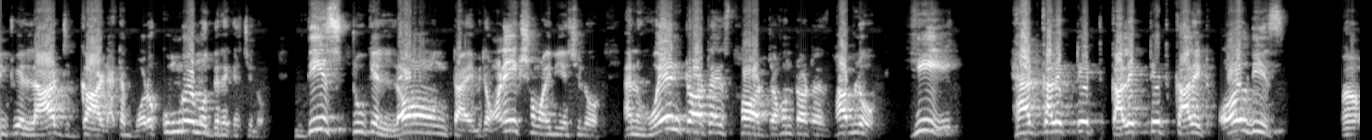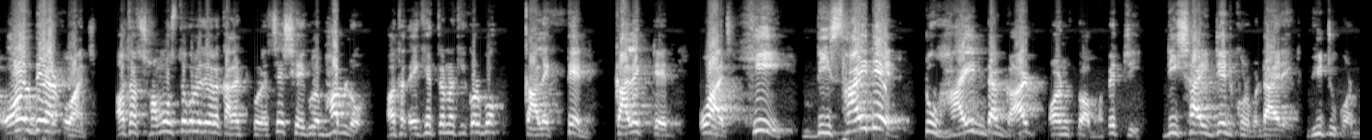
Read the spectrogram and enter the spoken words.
into a large gourd একটা বড় কুমড়োর মধ্যে রেখেছিল। This took a long time এটা অনেক সময় নিয়েছিল। অ্যান্ড হোয়েন টর্টয়েস থট যখন টর্টয়েস ভাবলো he had collected collected collect all this all there watch অর্থাৎ সমস্তগুলো যেগুলো কালেক্ট করেছে, সেগুলো ভাবলো। অর্থাৎ এক্ষেত্রে আমরা কি করব? Collected collected was he decided to hide the gourd on top of a tree decided করব ডাইরেক্ট ভি টু করব।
